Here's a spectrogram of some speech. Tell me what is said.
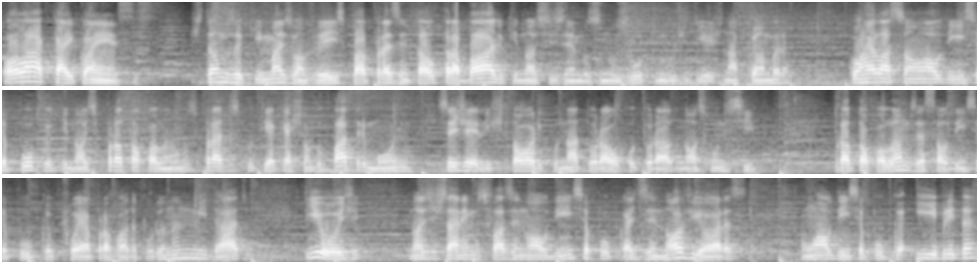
Olá, caicoenses! Estamos aqui mais uma vez para apresentar o trabalho que nós fizemos nos últimos dias na Câmara com relação à audiência pública que nós protocolamos para discutir a questão do patrimônio, seja ele histórico, natural ou cultural do nosso município. Protocolamos essa audiência pública que foi aprovada por unanimidade e hoje nós estaremos fazendo uma audiência pública às 19 horas, uma audiência pública híbrida,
